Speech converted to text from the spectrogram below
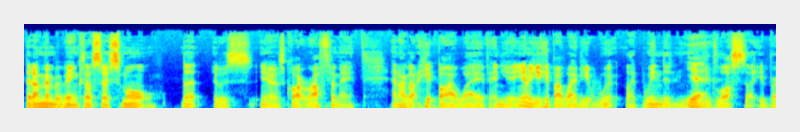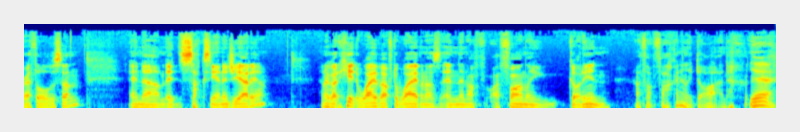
but I remember being because I was so small that it was you know it was quite rough for me, and I got hit by a wave, and you you know when you get hit by a wave, you get like winded, and Yeah. you've lost like your breath all of a sudden, and um, it sucks the energy out of you, and I got hit wave after wave, and I was and then I, I finally got in. I thought, fuck, I nearly died. Yeah.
